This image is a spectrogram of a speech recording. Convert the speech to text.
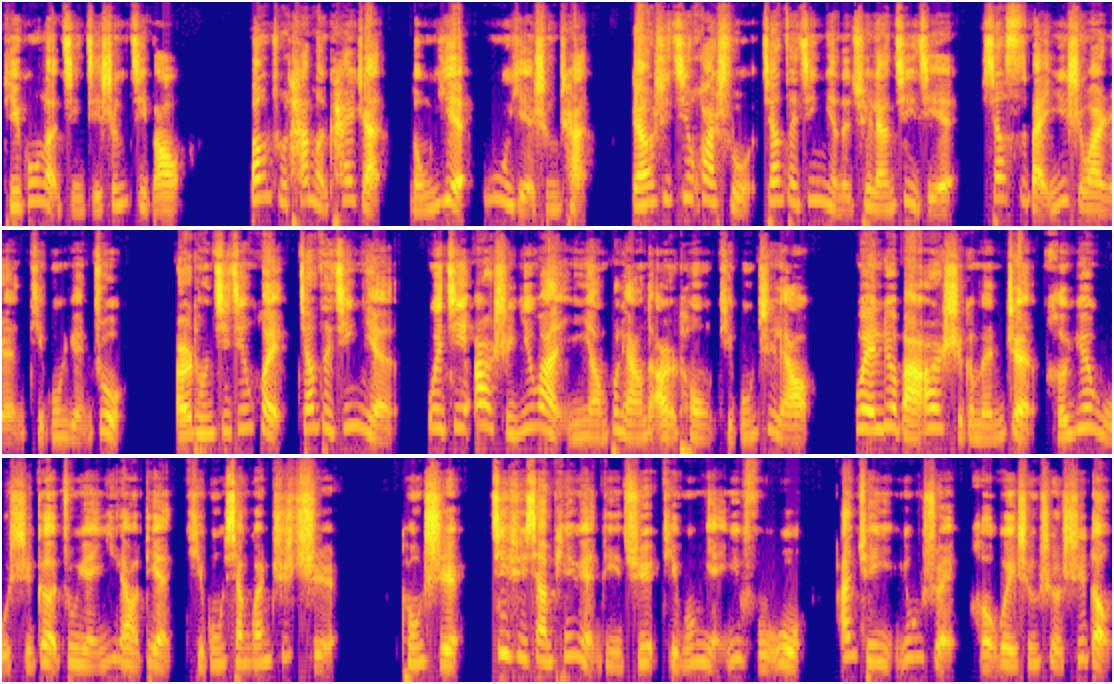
提供了紧急生计包，帮助他们开展农业、牧业生产。粮食计划署将在今年的缺粮季节向四百一十万人提供援助。儿童基金会将在今年为近二十一万营养不良的儿童提供治疗。为六百二十个门诊和约五十个住院医疗店提供相关支持，同时继续向偏远地区提供免疫服务、安全饮用水和卫生设施等。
